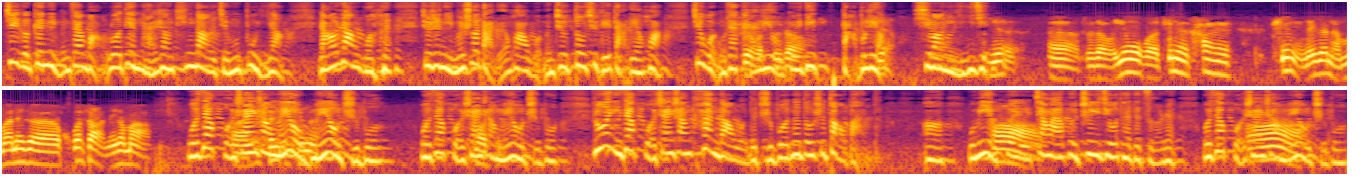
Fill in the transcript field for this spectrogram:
这个跟你们在网络电台上听到的节目不一样。然后让我们就是你们说打电话，我们就都去给打电话，这我们在台里有规定，打不了。希望你理解。嗯嗯，知道，因为我天天看听你那个什么那个火山那个嘛。我在火山上没有哎没有直播，我在火山上没有直播。如果你在火山上看到我的直播，那都是盗版的，啊，我们也会哦将来会追究他的责任。我在火山上没有直播。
